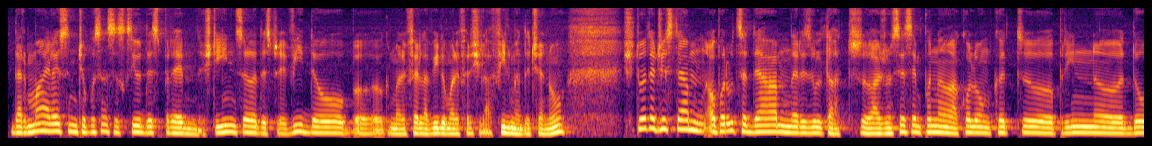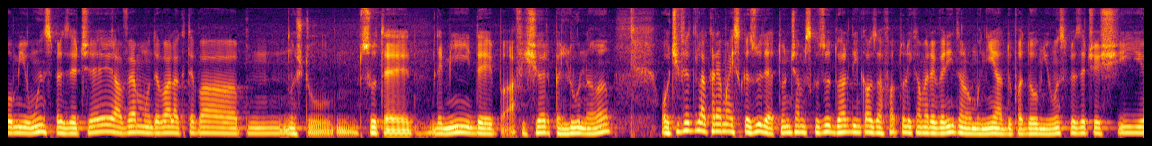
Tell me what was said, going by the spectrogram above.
dar mai ales începusem să scriu despre știință, despre video, când mă refer la video, mă refer și la filme, de ce nu? Și toate acestea au părut să dea rezultat. Ajunsesem până acolo încât prin 2011 aveam undeva la câteva, nu știu, sute de mii de afișări pe lună o cifră de la care am mai scăzut de atunci, am scăzut doar din cauza faptului că am revenit în România după 2011 și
